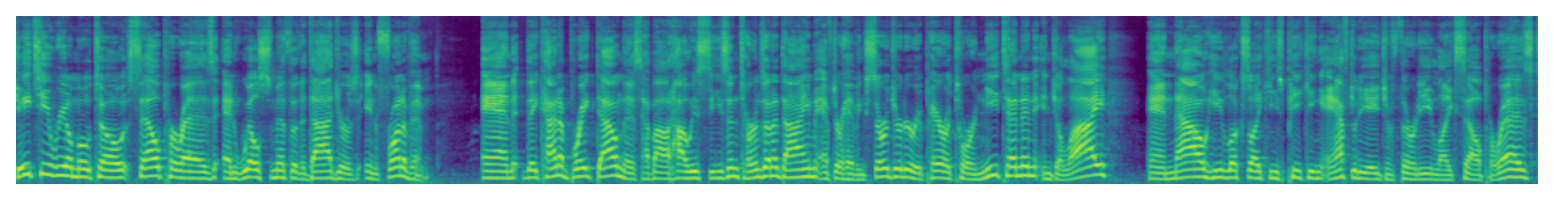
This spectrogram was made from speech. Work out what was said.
JT Realmuto, Sal Perez, and Will Smith of the Dodgers in front of him. And they kind of break down this about how his season turns on a dime after having surgery to repair a torn knee tendon in July. And now he looks like he's peaking after the age of 30, like Sal Perez.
